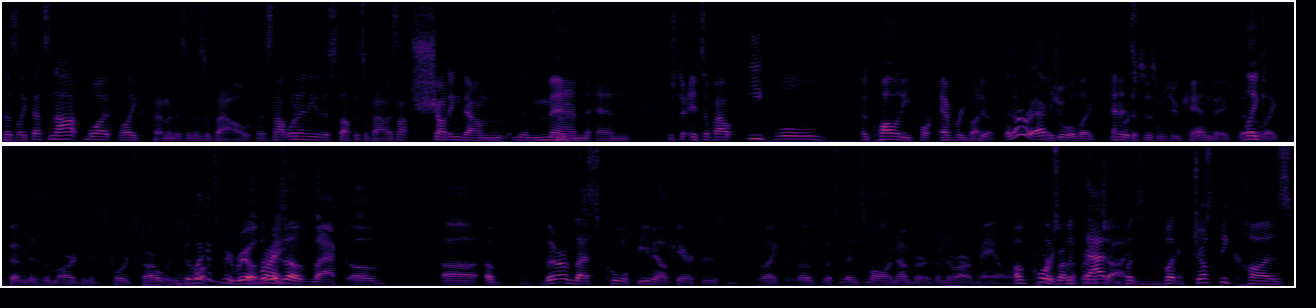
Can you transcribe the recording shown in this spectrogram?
because like that's not what like feminism is about. That's not what any of this stuff is about. It's not shutting down men and just it's about equal equality for everybody. Yeah, and there are actual like, and it's- criticisms you can make that like- are like feminism arguments towards Star Wars. Because like let's be real, there is right. a lack of uh, of there are less cool female characters like uh, less in smaller number than there are male. of course like, but throughout that the but but just because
